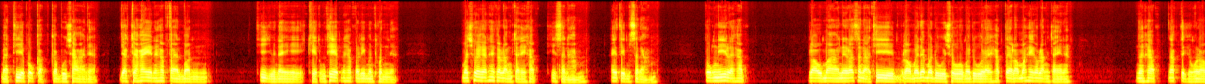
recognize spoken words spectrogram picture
แมตช์ที่จะพบกับกัมพูชาเนี่ยอยากจะให้นะครับแฟนบอลที่อยู่ในเขตกรุงเทพนะครับปริมณฑลเนี่ยมาช่วยกันให้กำลังใจครับที่สนามให้เต็มสนาม ตรงนี้เลยครับ เรามาในลักษณะที่เราไม่ได้มาดูโชว์มาดูอะไรครับ แต่เรามาให้กำลังใจนะ นะครับ นักเตะของเรา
